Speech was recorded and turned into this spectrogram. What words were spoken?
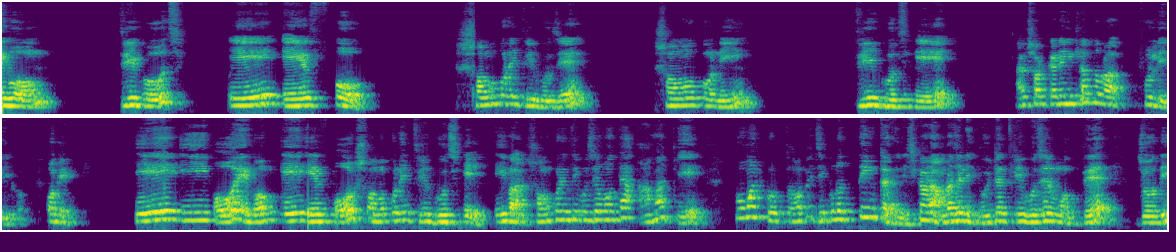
এবং ত্রিভুজ এ এফ ও সমকোণী ত্রিভুজে সমকোণী ত্রিভুজ এ আমি শর্টকাটে লিখলাম, তোমরা ফুললি লিখো। ওকে এ ই ও এবং এ এফ ও সমকোণী ত্রিভুজ এ এবার সমকোণী ত্রিভুজের মধ্যে আমাকে প্রমাণ করতে হবে যে কোনো তিনটা জিনিস। কারণ আমরা জানি দুইটা ত্রিভুজের মধ্যে যদি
